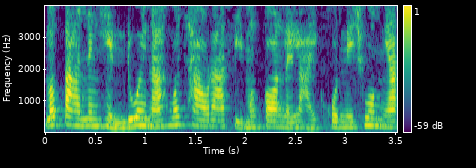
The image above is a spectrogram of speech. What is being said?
แล้วตาลยังเห็นด้วยนะ ว่าชาวราศีมังกรหลาย ๆ คนในช่วงเนี้ย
